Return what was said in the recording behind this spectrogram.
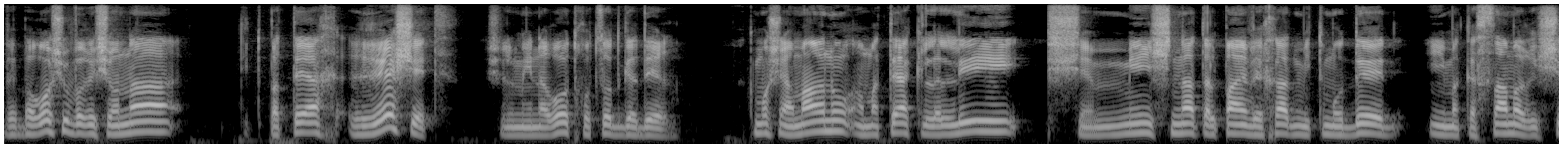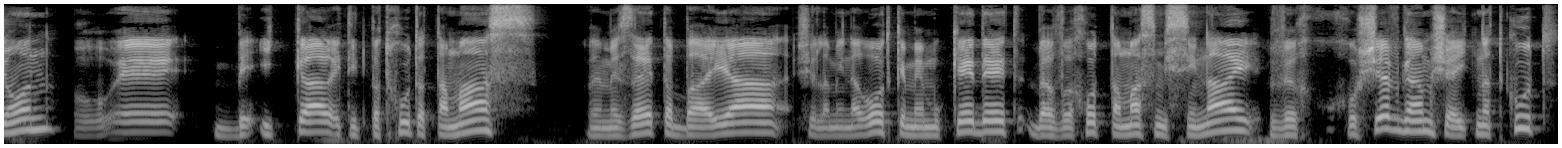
ובראש ובראשונה תתפתח רשת של מנהרות חוצות גדר. כמו שאמרנו, המטה הכללי שמשנת 2001 מתמודד עם הקסאם הראשון, רואה בעיקר את התפתחות התמ"ס ומזהה את הבעיה של המנהרות כממוקדת בהברחות תמ"ס מסיני, וחושב גם שההתנתקות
